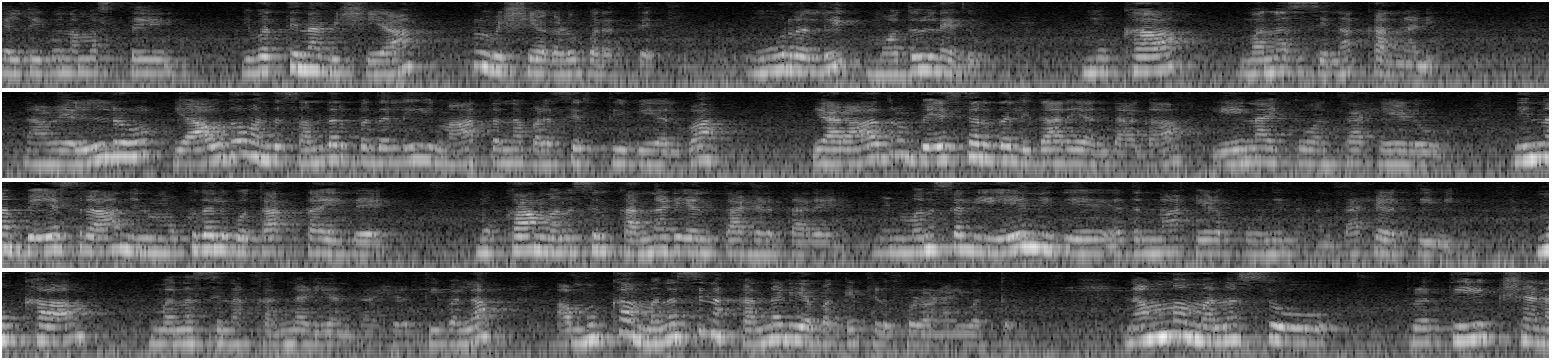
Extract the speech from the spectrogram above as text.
ಎಲ್ರಿಗೂ ನಮಸ್ತೆ. ಇವತ್ತಿನ ವಿಷಯ ಮೂರು ವಿಷಯಗಳು ಬರುತ್ತೆ. ಮೂರಲ್ಲಿ ಮೊದಲನೇದು, ಮುಖ ಮನಸ್ಸಿನ ಕನ್ನಡಿ. ನಾವೆಲ್ಲರೂ ಯಾವುದೋ ಒಂದು ಸಂದರ್ಭದಲ್ಲಿ ಈ ಮಾತನ್ನ ಬಳಸಿರ್ತೀವಿ ಅಲ್ವಾ? ಯಾರಾದರೂ ಬೇಸರದಲ್ಲಿದ್ದಾರೆ ಅಂದಾಗ ಏನಾಯ್ತು ಅಂತ ಹೇಳು. ನಿನ್ನ ಬೇಸರ ನಿನ್ನ ಮುಖದಲ್ಲಿ ಗೊತ್ತಾಗ್ತಾ ಇದೆ. ಮುಖ ಮನಸ್ಸಿನ ಕನ್ನಡಿ ಅಂತ ಹೇಳ್ತಾರೆ. ನಿನ್ನ ಮನಸ್ಸಲ್ಲಿ ಏನಿದೆ ಅದನ್ನ ಹೇಳ್ಕೊ ನಿನ್ ಅಂತ ಹೇಳ್ತೀವಿ. ಮುಖ ಮನಸ್ಸಿನ ಕನ್ನಡಿ ಅಂತ ಹೇಳ್ತೀವಲ್ಲ, ಆ ಮುಖ ಮನಸ್ಸಿನ ಕನ್ನಡಿಯ ಬಗ್ಗೆ ತಿಳ್ಕೊಳ್ಳೋಣ ಇವತ್ತು. ನಮ್ಮ ಮನಸ್ಸು ಪ್ರತಿ ಕ್ಷಣ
